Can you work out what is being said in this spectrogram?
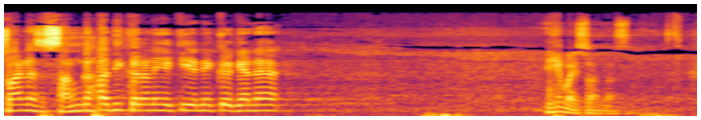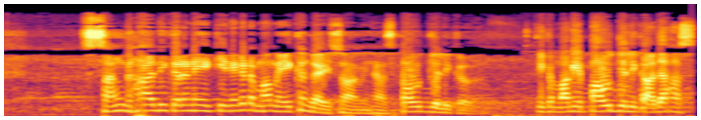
ස්වාමීන් සංඝාධිකරණය කියන එක ගැන එහෙමයි ස්වාමීන් සංඝාධිකරණය කියන එකට මම එකඟයි ස්වාමීන් වහන්සේ පෞද්ගලිකව. ඒක මගේ පෞද්ගලික අදහස.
